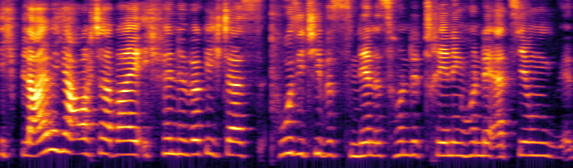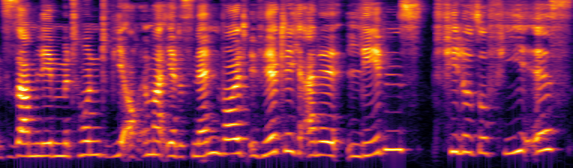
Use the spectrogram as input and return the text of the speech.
ich bleibe ja auch dabei. Ich finde wirklich, dass positives, nenn es Hundetraining, Hundeerziehung, Zusammenleben mit Hund, wie auch immer ihr das nennen wollt, wirklich eine Lebensphilosophie ist,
